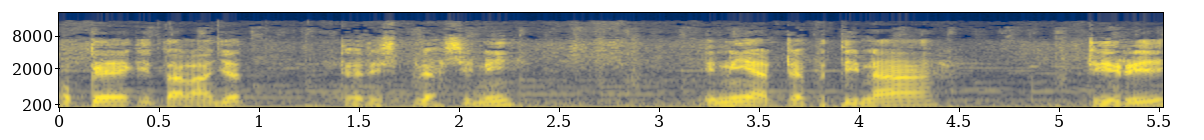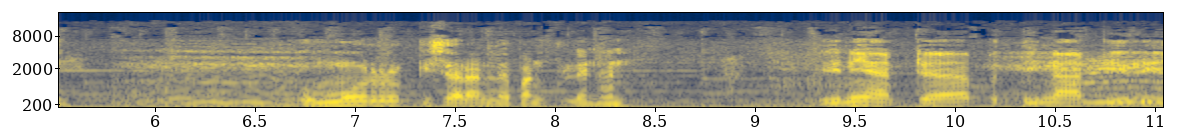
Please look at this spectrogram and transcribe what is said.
Oke kita lanjut dari sebelah sini. Ini ada betina diri umur kisaran 8 bulanan. Ini ada betina diri.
